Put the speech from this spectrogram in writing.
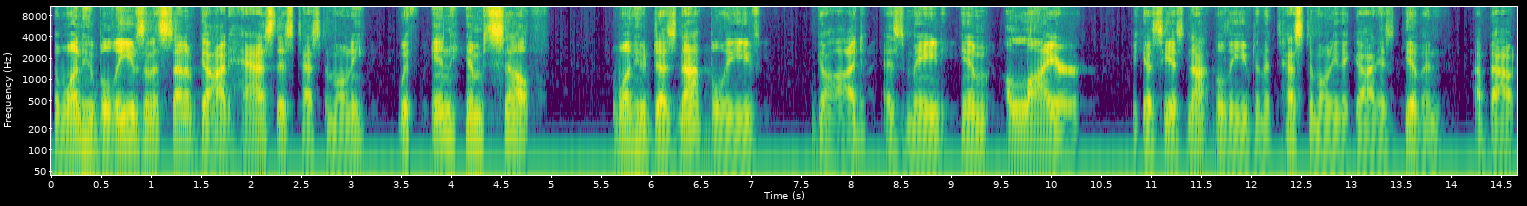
The one who believes in the Son of God has this testimony within himself. The one who does not believe God has made him a liar because he has not believed in the testimony that God has given about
